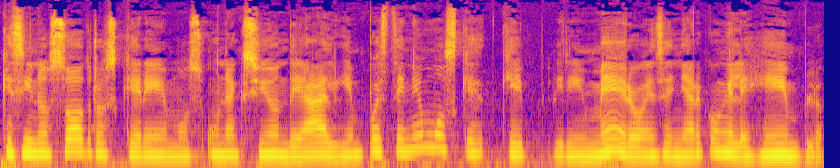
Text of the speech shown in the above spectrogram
que si nosotros queremos una acción de alguien, pues tenemos que, que, primero enseñar con el ejemplo,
